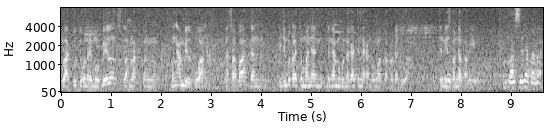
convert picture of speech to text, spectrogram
pelaku turun dari mobil setelah melakukan mengambil uang nasabah dan dijemput oleh temannya dengan menggunakan kendaraan bermotor roda dua jenis Honda Vario. Untuk hasilnya apa pak?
